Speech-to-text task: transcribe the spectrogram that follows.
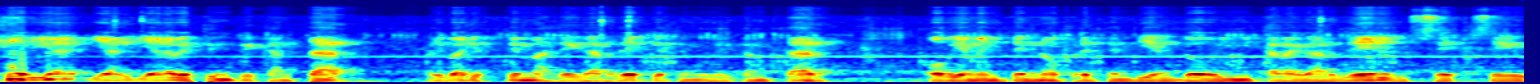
tiempo Y, a, y a- y a la vez tengo que cantar. Hay varios temas de Gardel que tengo que cantar, obviamente no pretendiendo imitar a Gardel, se, se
